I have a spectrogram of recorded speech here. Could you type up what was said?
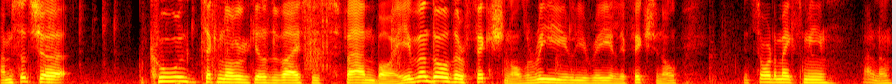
I'm such a cool technological devices fanboy. Even though they're fictional, really, really fictional. It sort of makes me, I don't know,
